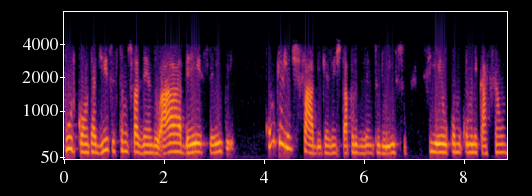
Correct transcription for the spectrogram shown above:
Por conta disso, estamos fazendo A, B, C e D. Como que a gente sabe que a gente está produzindo tudo isso se eu, como comunicação,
